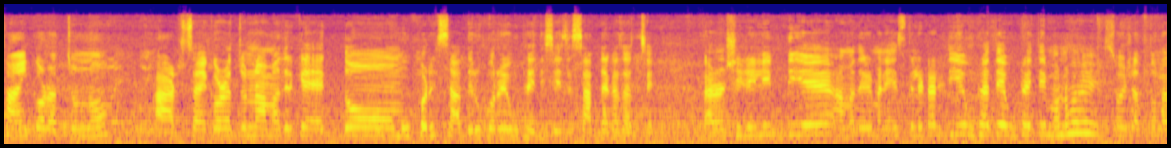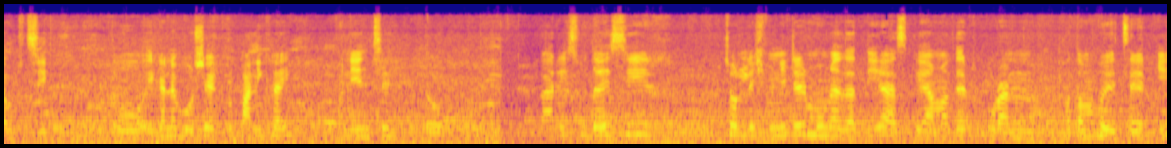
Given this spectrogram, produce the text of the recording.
সাই করার জন্য। আর সাই করার জন্য আমাদেরকে একদম উপরে, ছাদের উপরে উঠাই দিছে। যে ছাদ দেখা যাচ্ছে। কারণ সিঁড়ি লিফট দিয়ে আমাদের মানে স্কেলেটার দিয়ে উঠাতে, উঠাইতে মনে হয় ছয় সাত তলা উঠছি। তো এখানে বসে একটু পানি খাই। নিয়েছে। তো কারি সুদাইসির চল্লিশ মিনিটের মুনাজাত দিয়ে আজকে আমাদের কোরআন খতম হয়েছে আর কি।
